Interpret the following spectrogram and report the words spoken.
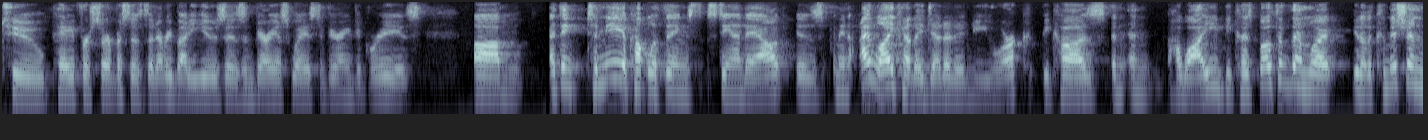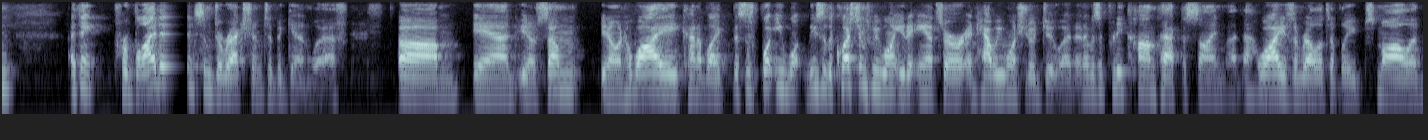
to pay for services that everybody uses in various ways to varying degrees. Um, I think to me, a couple of things stand out is, I mean, I like how they did it in New York because, and, and Hawaii, because both of them were, you know, the commission, I think, provided some direction to begin with. Um, and, you know, some you know, in Hawaii, kind of like this is what you want. These are the questions we want you to answer and how we want you to do it. And it was a pretty compact assignment. Now, Hawaii is a relatively small and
